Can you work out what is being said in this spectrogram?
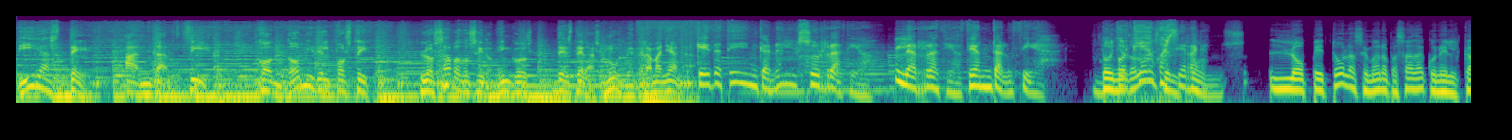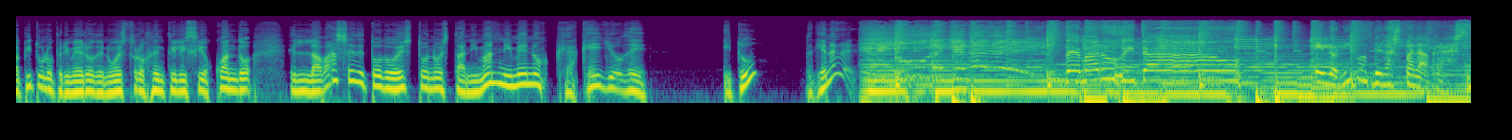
Días de Andalucía, con Domi del Postigo, los sábados y domingos desde las 9 de la mañana. Quédate en Canal Sur Radio, la radio de Andalucía. Doña Dolores del Pons lo petó la semana pasada con el capítulo primero de nuestros gentilicios, cuando en la base de todo esto no está ni más ni menos que aquello de ¿Y tú? ¿De quién eres? ¿Y tú de quién eres? De Marujita. El olivo de las palabras.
